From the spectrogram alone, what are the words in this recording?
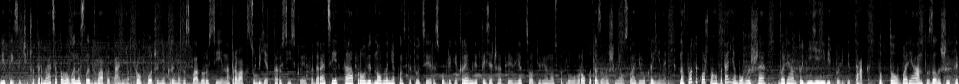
2014-го винесли два питання: про входження Криму до складу Росії на правах суб'єкта Російської Федерації та про відновлення Конституції Республіки Крим від 1992 року та залишення у складі України. Навпроти кожного питання був лише варіант однієї відповіді так, тобто варіанту залишити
